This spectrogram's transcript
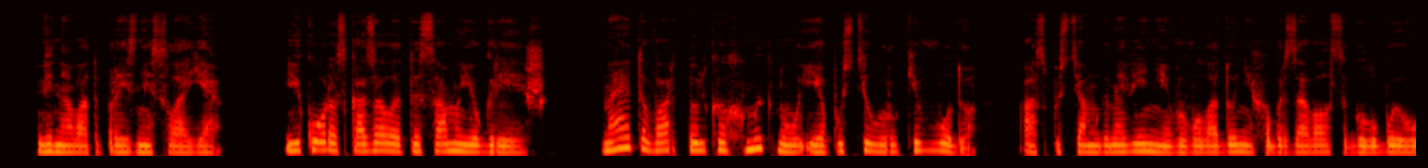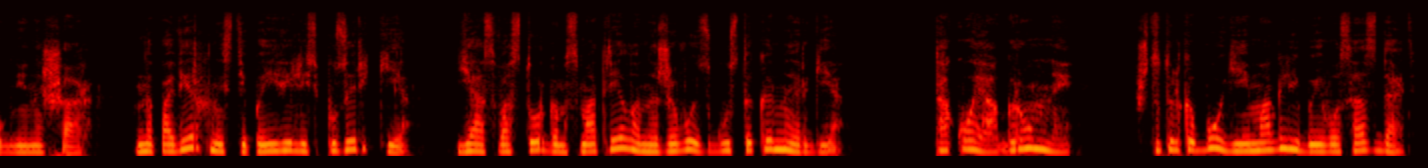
— виновато произнесла я. И Кора сказала, ты сам ее греешь. На это Вард только хмыкнул и опустил руки в воду, а спустя мгновение в его ладонях образовался голубой огненный шар. На поверхности появились пузырьки. Я с восторгом смотрела на живой сгусток энергии. Такой огромный, что только боги и могли бы его создать.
